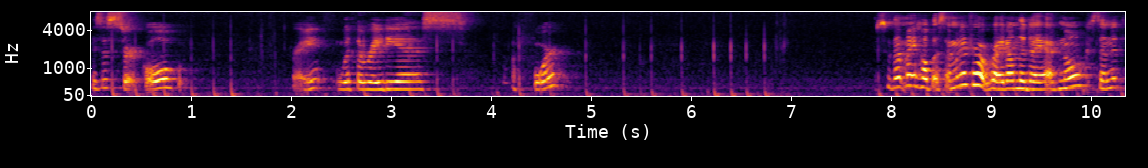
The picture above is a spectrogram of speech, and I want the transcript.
is a circle, right, with a radius of 4. So that might help us. I'm going to draw it right on the diagonal because then it,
